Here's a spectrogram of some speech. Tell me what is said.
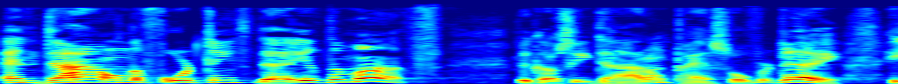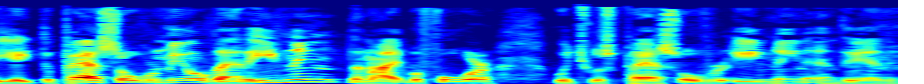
and die on the 14th day of the month. Because he died on Passover day. He ate the Passover meal that evening, the night before, which was Passover evening, and then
